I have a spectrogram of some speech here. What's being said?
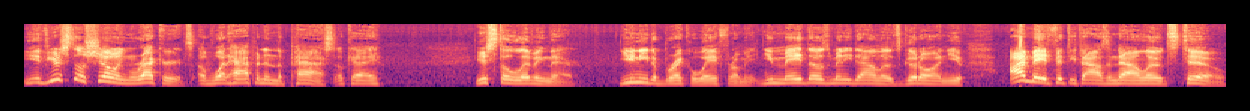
If you're still showing records of what happened in the past, okay, you're still living there. You need to break away from it. You made those many downloads. Good on you. I made 50,000 downloads too.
